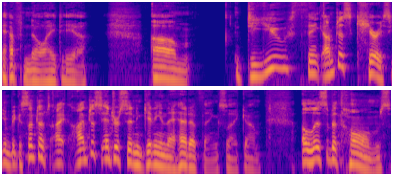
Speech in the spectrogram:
have no idea. Um, do you think I'm just curious because sometimes I, I'm just interested in getting in the head of things. Like um, Elizabeth Holmes,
